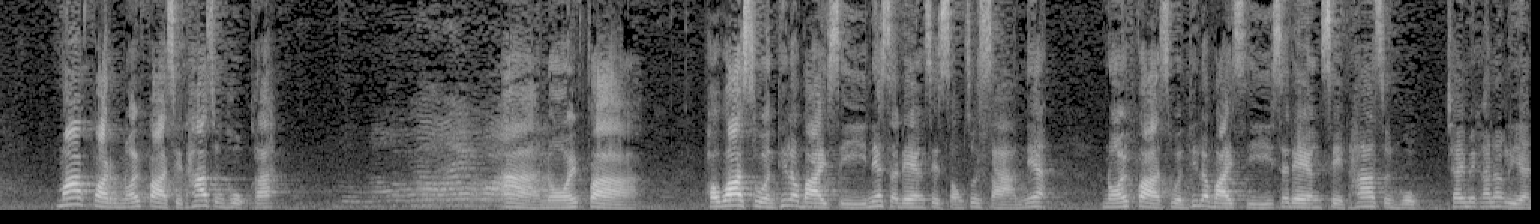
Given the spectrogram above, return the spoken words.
3มากกว่าหรือน้อยกว่าเศษ5ส่วน6คะอ่าน้อยกว่า เพราะว่าส่วนที่ระบายสีเนี่ยแสดงเศษ2ส่วน3เนี่ยน้อยกว่าส่วนที่ระบายสีแสดงเศษ5ส่วน6ใช่ไหมคะนักเรียน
